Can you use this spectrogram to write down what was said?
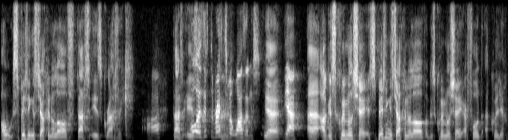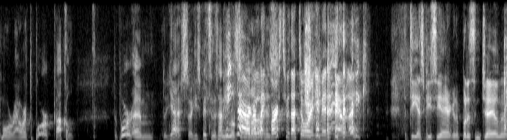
oh, spitting is jock in a love. That is graphic. Uh-huh. That is. Oh, as if the rest of it wasn't. yeah. Yeah. Uh, agus Quimel sé, spitting is jock in a love, agus Quimel sé ar fud Aquiliach more hour. The poor cockle. The poor, um, the, yeah, so he spits in his hand, he rubs Peter it all are gonna like his, burst through that door any minute now. Like, the DSPCA are going to put us in jail now.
